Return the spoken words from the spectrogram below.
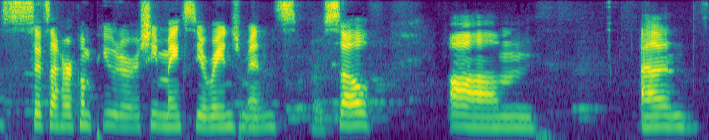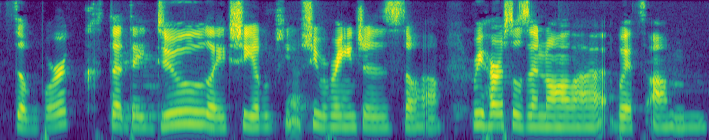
sits at her computer, she makes the arrangements herself. Um, and the work that they do, like she, you know, she arranges the rehearsals and all that with, um,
